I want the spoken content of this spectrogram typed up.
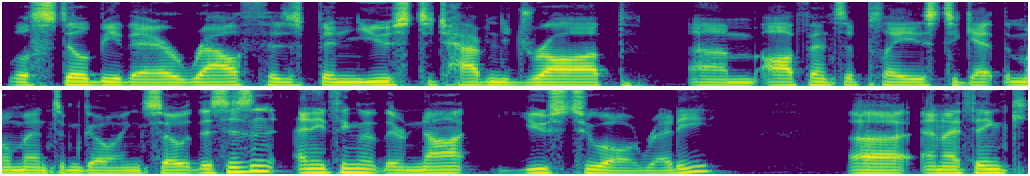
will still be there. Ralph has been used to having to draw up um, offensive plays to get the momentum going. So this isn't anything that they're not used to already. Uh, and I think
